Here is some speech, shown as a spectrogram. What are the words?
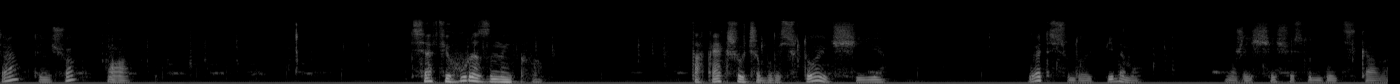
Все? Ти нічого? Ага. Ця фігура зникла. Так, а як швидше буде сюди чи. Давайте сюди підемо. Може іще щось тут буде цікаве.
